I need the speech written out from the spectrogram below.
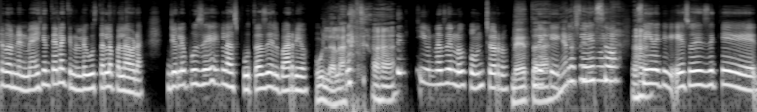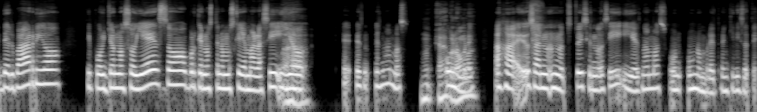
perdónenme, hay gente a la que no le gusta la palabra. Yo le puse las putas del barrio Uh, la, la. Ajá. y una se enojó un chorro. Neta. De que, ¿qué no es eso? Sí, de que eso es de que del barrio, tipo, yo no soy eso, porque nos tenemos que llamar así. Y yo, Ajá. "E- es, es nada más Era un broma. nombre. Ajá, eh, o sea, no, no te estoy diciendo así y es nada más un, un nombre, tranquilízate.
